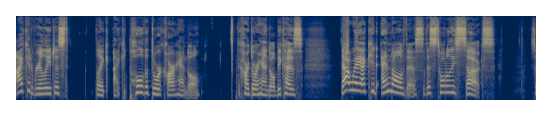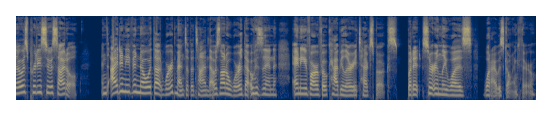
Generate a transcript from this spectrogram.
I could really just like I could pull the door car handle, the car door handle, because that way I could end all of this. This totally sucks. So it was pretty suicidal. And I didn't even know what that word meant at the time. That was not a word that was in any of our vocabulary textbooks, but it certainly was what I was going through.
